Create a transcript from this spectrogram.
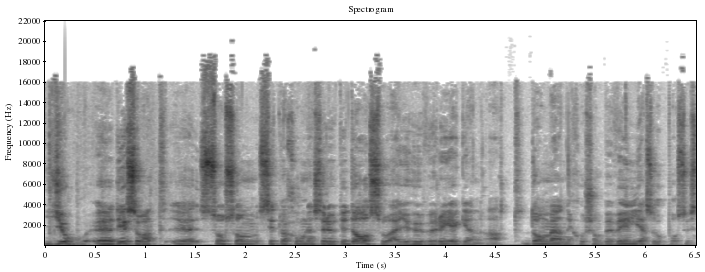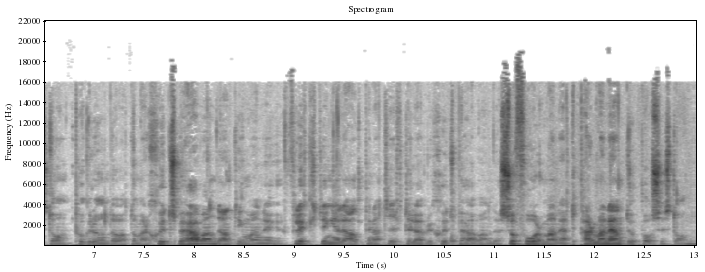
Jo, eh, det är så att eh, så som situationen ser ut idag så är ju huvudregeln att de människor som beviljas uppehållstillstånd på grund av att de är skyddsbehövande, antingen man är flykting eller alternativt eller övrig skyddsbehövande, så får man ett permanent uppehållstillstånd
